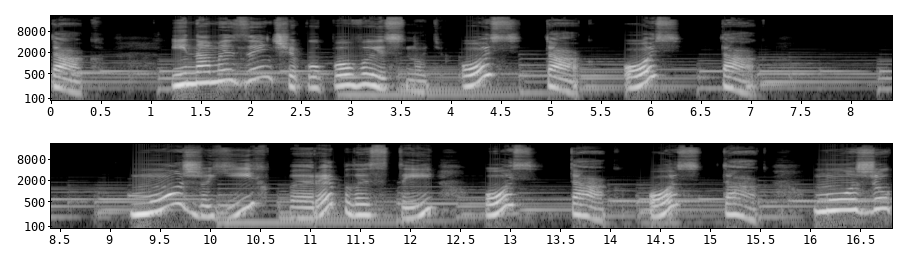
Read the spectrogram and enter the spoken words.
так. І на мизинчику повиснуть. Ось так, ось так. Можу їх переплести ось так, ось так. Можу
